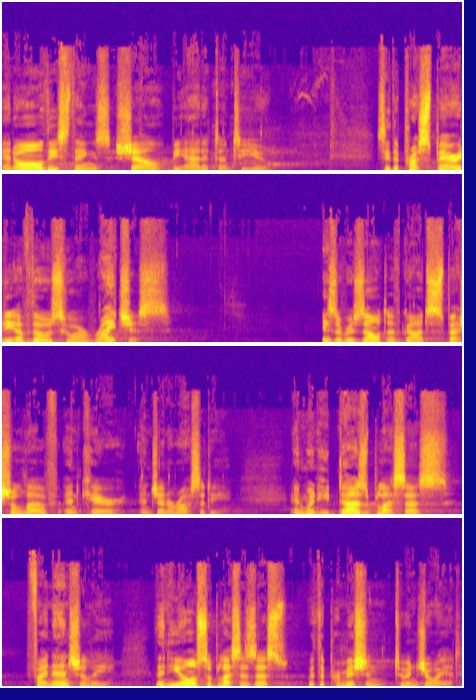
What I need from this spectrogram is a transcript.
and all these things shall be added unto you. See, the prosperity of those who are righteous is a result of God's special love and care and generosity. And when he does bless us financially, then he also blesses us with the permission to enjoy it.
